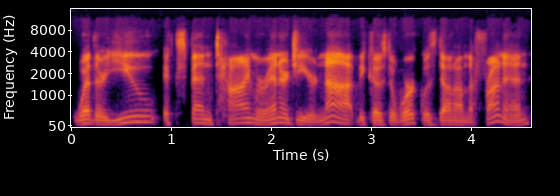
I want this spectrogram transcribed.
whether you expend time or energy or not, because the work was done on the front end,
